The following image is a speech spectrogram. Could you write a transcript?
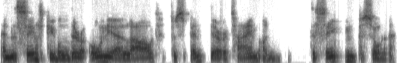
And the salespeople they're only allowed to spend their time on the same persona.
